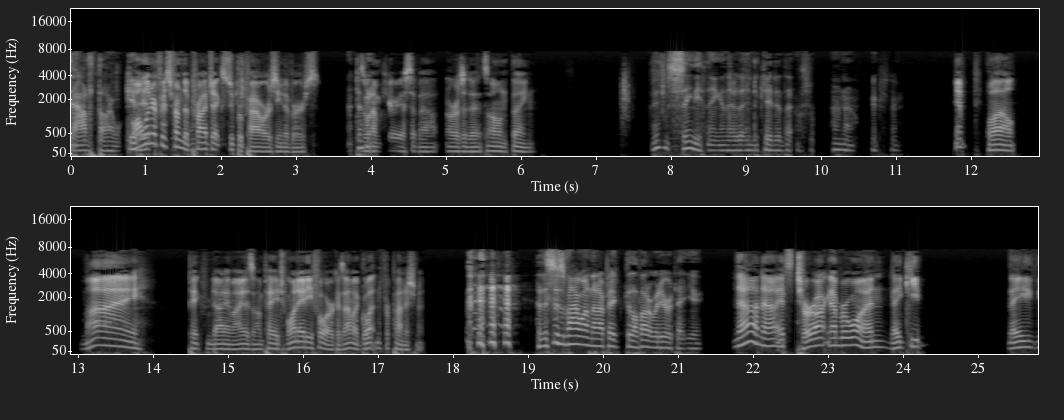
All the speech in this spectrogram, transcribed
doubt that I will get Well, I it. wonder if it's from the uh, Project Superpowers universe. That's what I'm curious about, or is it its own thing? I didn't see anything in there that indicated that. Was, I don't know. Interesting. Yep. Well, my pick from Dynamite is on page 184 because I'm a glutton for punishment. and this is my one that I picked because I thought it would irritate you. No, no, it's Turok number one. They keep they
